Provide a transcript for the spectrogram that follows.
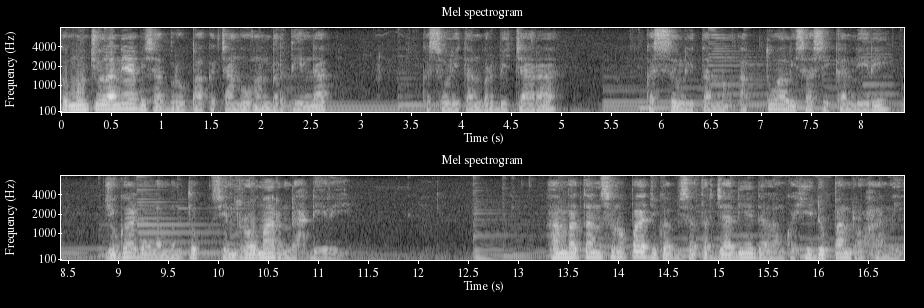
Kemunculannya bisa berupa kecanggungan bertindak, kesulitan berbicara, kesulitan mengaktualisasikan diri, juga dalam bentuk sindroma rendah diri. Hambatan serupa juga bisa terjadi dalam kehidupan rohani.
